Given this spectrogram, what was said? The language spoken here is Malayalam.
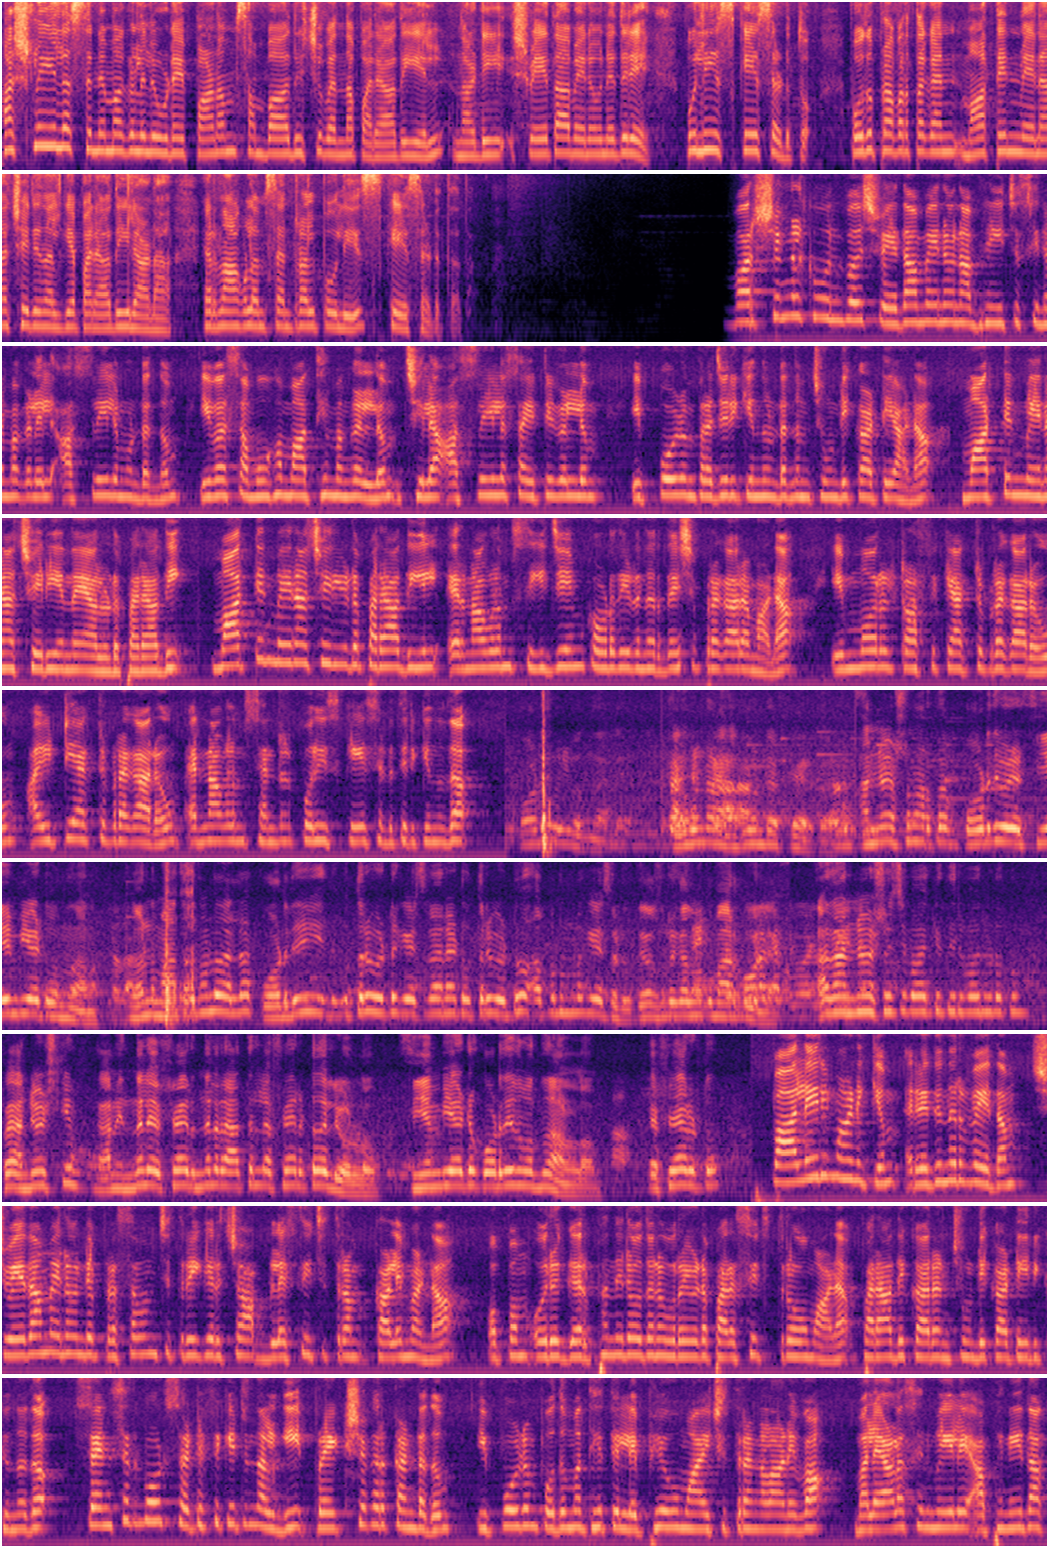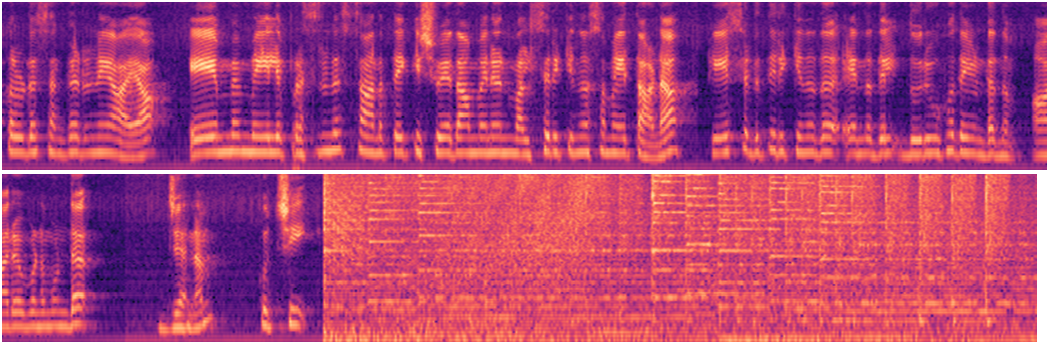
അശ്ലീല സിനിമകളിലൂടെ പണം സമ്പാദിച്ചുവെന്ന പരാതിയിൽ നടി ശ്വേത മേനോനെതിരെ പോലീസ് കേസെടുത്തു. പൊതുപ്രവർത്തകൻ മാർട്ടിൻ മേനാച്ചേരി നൽകിയ പരാതിയിലാണ് എറണാകുളം സെൻട്രൽ പോലീസ് കേസെടുത്തത്. വർഷങ്ങൾക്ക് മുൻപ് ശ്വേതാ മേനോൻ അഭിനയിച്ച സിനിമകളിൽ അശ്ലീലമുണ്ടെന്നും ഇവ സമൂഹ മാധ്യമങ്ങളിലും ചില അശ്ലീല സൈറ്റുകളിലും ഇപ്പോഴും പ്രചരിക്കുന്നുണ്ടെന്നും ചൂണ്ടിക്കാട്ടിയാണ് മാർട്ടിൻ മേനാച്ചേരി എന്നയാളുടെ പരാതി. മാർട്ടിൻ മേനാച്ചേരിയുടെ പരാതിയിൽ എറണാകുളം സി കോടതിയുടെ നിർദ്ദേശപ്രകാരമാണ് ഇമ്മോറൽ ട്രാഫിക് ആക്ട് പ്രകാരവും ഐ ടി ആക്ട് പ്രകാരവും എറണാകുളം സെൻട്രൽ പോലീസ് കേസ് എടുത്തിരിക്കുന്നത് അതുകൊണ്ടാണ് അതുകൊണ്ട് അന്വേഷണം നടത്താൻ കോടതി വഴി സി എം ബി ആയിട്ട് വന്നതാണ്. അതുകൊണ്ട് മാത്രമല്ലതല്ല കോടതി ഉത്തരവിട്ട് കേസിടാനായിട്ട് ഉത്തരവിട്ടു അപ്പൊ നമ്മൾ കേസെടുക്കും. കേസെടുക്കാൻ നമുക്ക് മാർഗമില്ല അത് അന്വേഷിച്ച് ബാക്കി തീരുമാനം എടുക്കും. അപ്പൊ അന്വേഷിക്കും. കാരണം ഇന്നലെ എഫ്ഐആർ ഇന്നലെ രാത്രി എഫ്ഐആർ ഇട്ടതല്ലേ ഉള്ളൂ. സി എം ബി ആയിട്ട് കോടതിയിൽ നിന്ന് വന്നതാണല്ലോ. എഫ്ഐആർ ഇട്ടു. പാലേരി മാണിക്യം രതിനിർവേദം ശ്വേതാമേനോന്റെ പ്രസവം ചിത്രീകരിച്ച ബ്ലെസ്സി ചിത്രം കളിമണ്ണ് ഒപ്പം ഒരു ഗർഭനിരോധന ഉറയുടെ പരസ്യ ചിത്രവുമാണ് പരാതിക്കാരൻ ചൂണ്ടിക്കാട്ടിയിരിക്കുന്നത്. സെൻസർ ബോർഡ് സർട്ടിഫിക്കറ്റ് നൽകി പ്രേക്ഷകർ കണ്ടതും ഇപ്പോഴും പൊതുമധ്യത്തിൽ ലഭ്യവുമായ ചിത്രങ്ങളാണിവ. മലയാള സിനിമയിലെ അഭിനേതാക്കളുടെ സംഘടനയായ എ എം എം എയിലെ പ്രസിഡന്റ് സ്ഥാനത്തേക്ക് ശ്വേതാമേനോൻ മത്സരിക്കുന്ന സമയത്താണ് കേസെടുത്തിരിക്കുന്നത് എന്നതിൽ ദുരൂഹതയുണ്ടെന്നും ആരോപണമുണ്ട്. ജനം കൊച്ചി.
